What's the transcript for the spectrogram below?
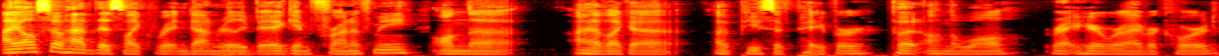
I also have this, like, written down really big in front of me on the, I have like a, a piece of paper put on the wall right here where I record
